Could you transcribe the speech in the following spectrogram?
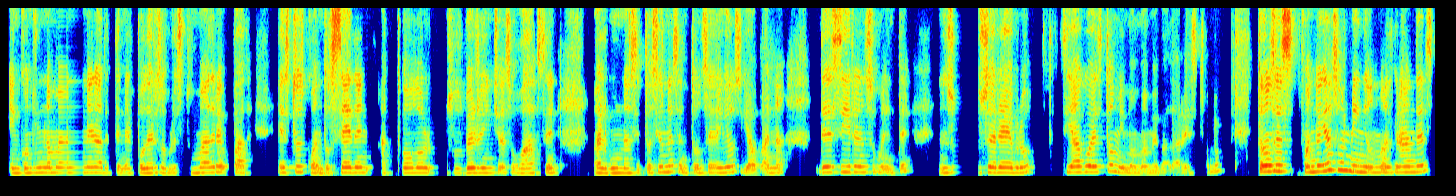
encontró una manera de tener poder sobre su madre o padre. Esto es cuando ceden a todos sus berrinches o hacen algunas situaciones, entonces ellos ya van a decir en su mente, en su cerebro, si hago esto, mi mamá me va a dar esto, ¿no? Entonces, cuando ya son niños más grandes,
